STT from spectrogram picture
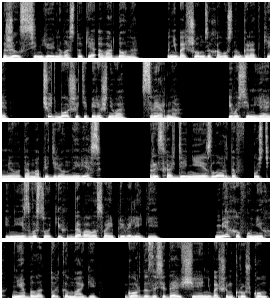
жил с семьей на востоке Авардона, в небольшом захолустном городке, чуть больше теперешнего Сверна. Его семья имела там определенный вес. Происхождение из лордов, пусть и не из высоких, давало свои привилегии. Мехов у них не было, только маги, гордо заседающие небольшим кружком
